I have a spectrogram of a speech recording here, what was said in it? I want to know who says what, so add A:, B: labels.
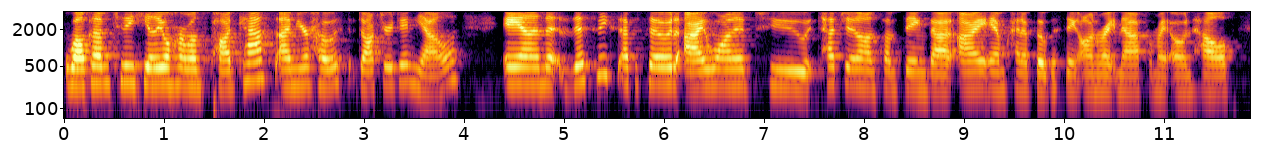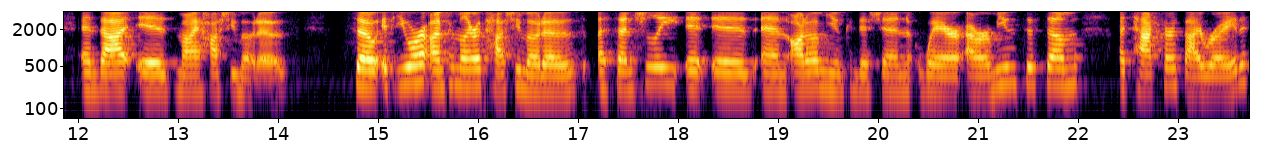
A: Welcome to the Hello Hormones podcast. I'm your host, Dr. Danielle. And this week's episode, I wanted to touch in on something that I am kind of focusing on right now for my own health, and that is my Hashimoto's. So, if you are unfamiliar with Hashimoto's, essentially it is an autoimmune condition where our immune system attacks our thyroid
